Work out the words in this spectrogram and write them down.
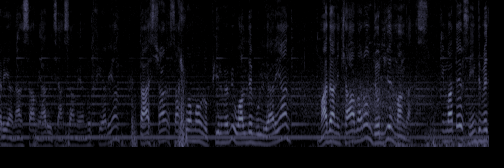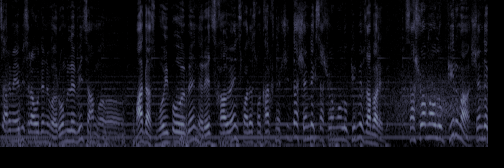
არიან ან 3 არ ვიცი ან 3 ან 4 არიან. და საშუალო ფირმები ვალდებული არიან მადანი ჩააბარონ ჯორჯიან მანგანეს. იმატებს ინდმეწარმეების რაოდენობა, რომლებიც ამ მადას მოიპოვებენ, რეცხავენ სხვადასხვა ქარხნებში და შემდეგ საშუალო ფირმებს აბარებენ. საშუალო ფირმა შემდეგ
